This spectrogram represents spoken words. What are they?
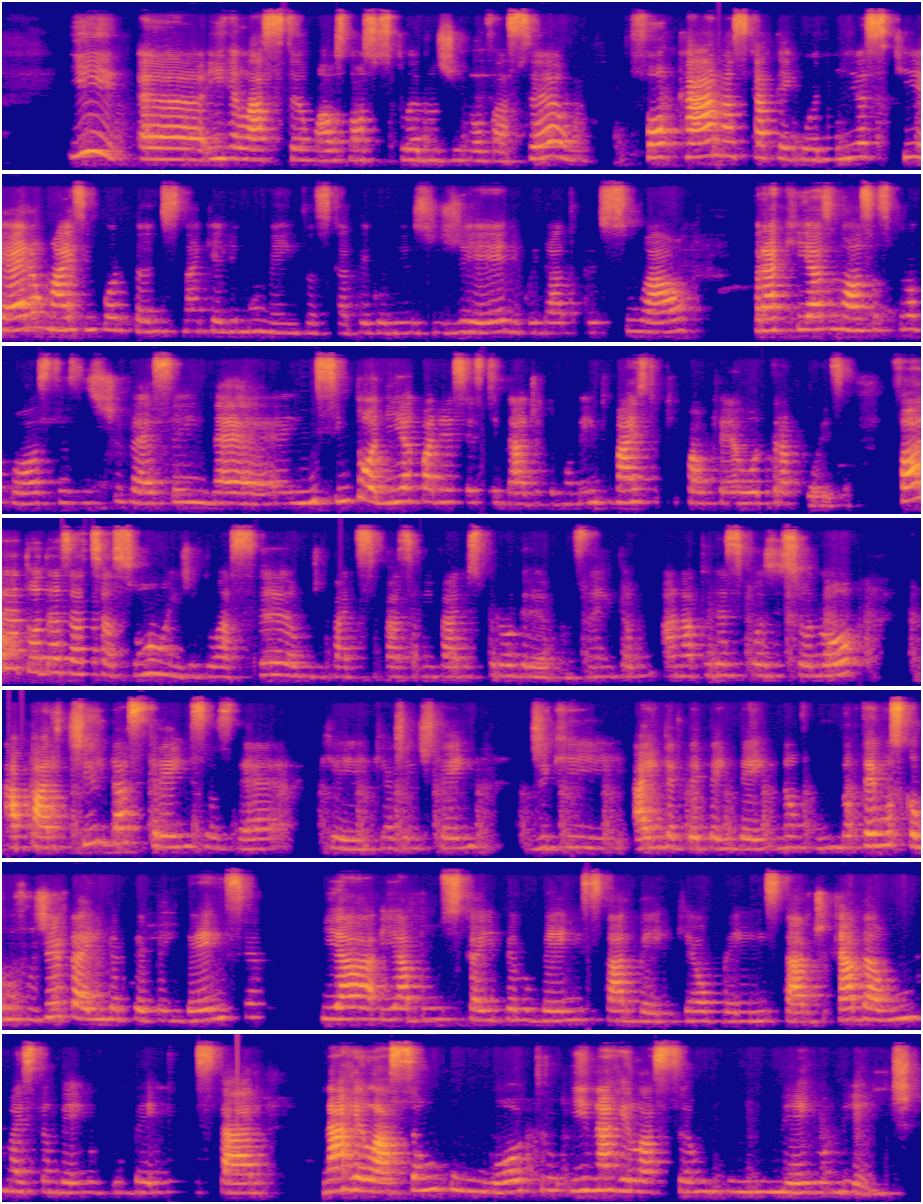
e, uh, em relação aos nossos planos de inovação, focar nas categorias que eram mais importantes naquele momento, as categorias de higiene, cuidado pessoal, para que as nossas propostas estivessem né, em sintonia com a necessidade do momento, mais do que qualquer outra coisa. Fora todas as ações de doação, de participação em vários programas. Né? Então, a Natura se posicionou a partir das crenças né, que, que a gente tem de que a interdependência, não, não temos como fugir da interdependência e a, e a busca aí pelo bem-estar bem, que é o bem-estar de cada um, mas também o, o bem-estar na relação com o outro e na relação com o meio ambiente.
